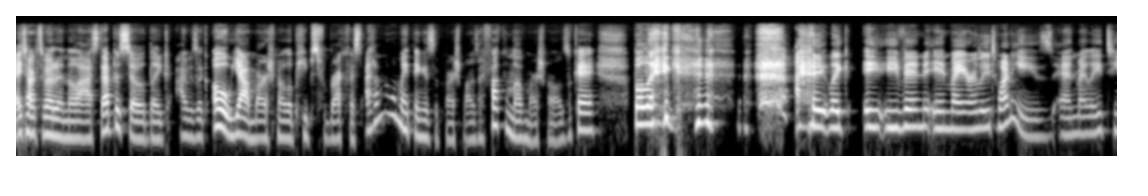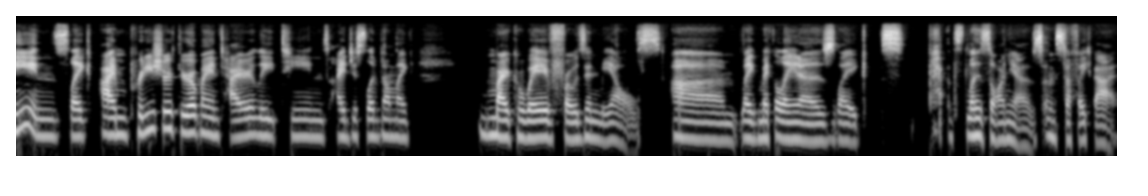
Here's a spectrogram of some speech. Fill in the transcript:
I talked about it in the last episode. Like, I was like, oh, yeah, marshmallow peeps for breakfast. I don't know what my thing is with marshmallows. I fucking love marshmallows. Okay. But like, I like even in my early 20s and my late teens, like, I'm pretty sure throughout my entire late teens, I just lived on like microwave frozen meals, um, like Michelina's, like lasagnas and stuff like that.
